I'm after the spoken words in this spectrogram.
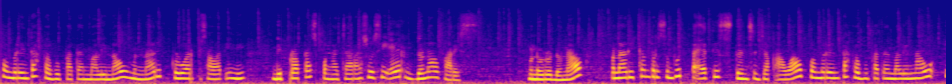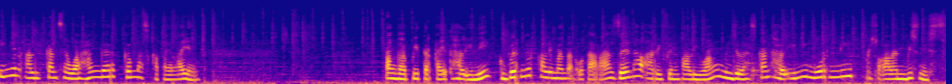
pemerintah Kabupaten Malinau menarik keluar pesawat ini diprotes pengacara Susi Air Donald Faris. Menurut Donald, penarikan tersebut tak etis dan sejak awal pemerintah Kabupaten Malinau ingin alihkan sewa hanggar ke maskapai lain. Tanggapi terkait hal ini, Gubernur Kalimantan Utara Zainal Arifin Paliwang menjelaskan hal ini murni persoalan bisnis.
